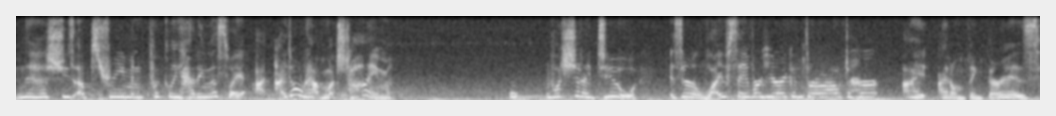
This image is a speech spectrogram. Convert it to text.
Nah, She's upstream and quickly heading this way. I, I don't have much time. What should I do? Is there a lifesaver here I can throw out to her? I, I don't think there is.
